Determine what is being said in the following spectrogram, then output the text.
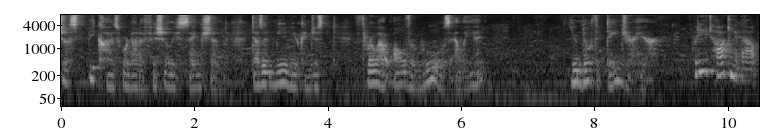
Just because we're not officially sanctioned doesn't mean you can just throw out all the rules, Elliot. You know the danger here. What are you talking about?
